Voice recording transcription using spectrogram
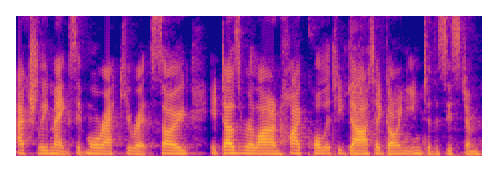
actually makes it more accurate. So it does rely on high quality data going into the system.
